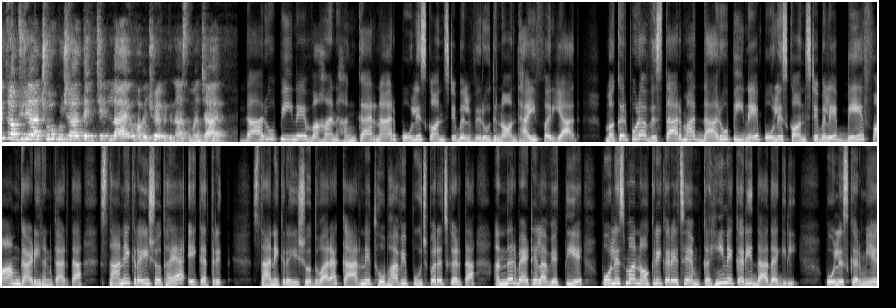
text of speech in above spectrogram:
મિત્રો, આપ જોઈ રહ્યા છો ગુજરાત એક્સચેન્જ લાઈવ હવે જોઈએ અગત્યના સમાચાર. દારૂ પીને વાહન હંકારનાર પોલીસ કોન્સ્ટેબલ વિરુદ્ધ નોંધાઈ ફરિયાદ. મકરપુરા વિસ્તારમાં દારૂ પીને પોલીસ કોન્સ્ટેબલે બે ફાર્મ ગાડી હંકારતા સ્થાનિક રહીશો થયા એકત્રિત. સ્થાનિક રહીશો દ્વારા કારને થોભાવી પૂછપરછ કરતા અંદર બેઠેલા વ્યક્તિએ પોલીસમાં નોકરી કરે છે એમ કહીને કરી દાદાગીરી. પોલીસ કર્મીએ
